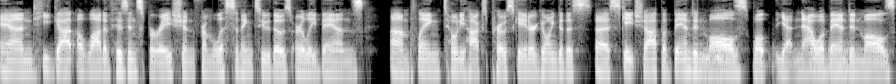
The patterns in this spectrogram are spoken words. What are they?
and he got a lot of his inspiration from listening to those early bands um, playing Tony Hawk's Pro Skater, going to this uh, skate shop, abandoned malls. Well, yeah, now abandoned malls.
